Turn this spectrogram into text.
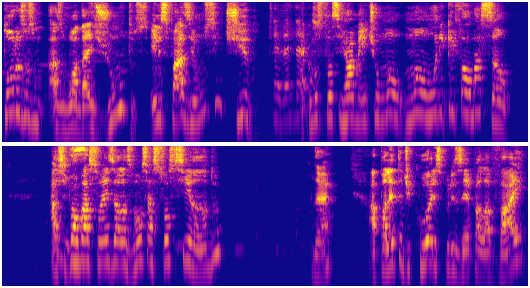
todos os, os modais juntos, eles fazem um sentido. É verdade. É como se fosse realmente uma, uma única informação. As Isso. informações elas vão se associando, né? A paleta de cores, por exemplo, ela vai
